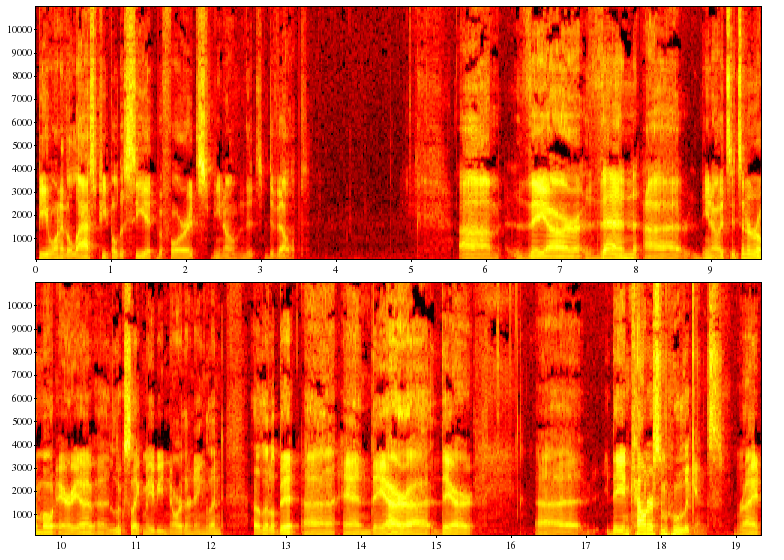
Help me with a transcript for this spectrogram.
be one of the last people to see it before it's you know it's developed. Um, they are then, uh, you know, it's it's in a remote area. Uh, it looks like maybe northern England, a little bit, uh, and they are uh, they are uh, they encounter some hooligans, right?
